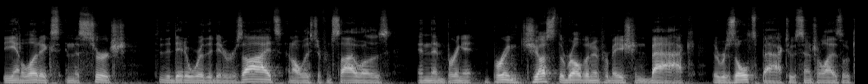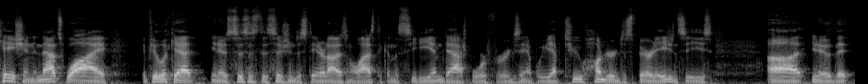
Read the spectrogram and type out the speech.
the analytics and the search to the data where the data resides and all these different silos, and then bring it, bring just the relevant information back, the results back to a centralized location. And that's why if you look at you know CISA's decision to standardize an Elastic on the CDM dashboard, for example, you have 200 disparate agencies, uh, you know that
